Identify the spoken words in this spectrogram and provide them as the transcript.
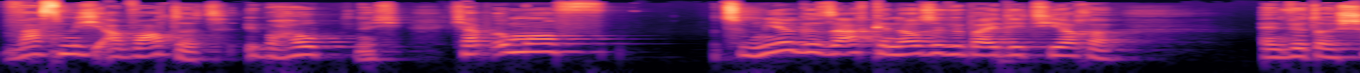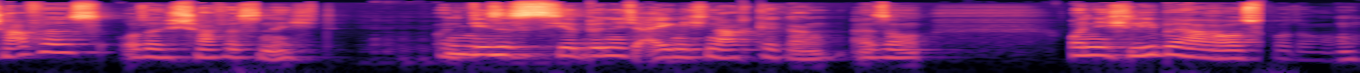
was mich erwartet. Überhaupt nicht. Ich habe immer zu mir gesagt, genauso wie bei den Tieren, entweder ich schaffe es oder ich schaffe es nicht. Und mhm. dieses Ziel bin ich eigentlich nachgegangen. Also, und ich liebe Herausforderungen.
